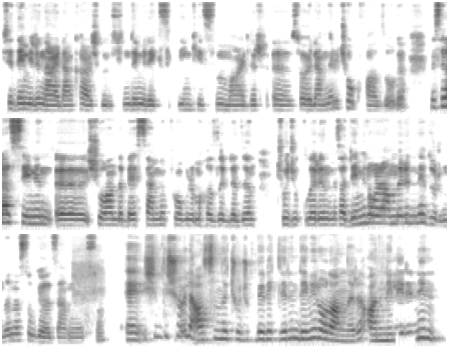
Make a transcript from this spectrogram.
İşte demiri nereden karşılıyorsun? Demir eksikliğin kesin vardır, eee, söylemleri çok fazla oluyor. Mesela senin, eee, şu anda beslenme programı hazırladığın çocukların mesela demir oranları ne durumda? Nasıl gözlemliyorsun? Şimdi şöyle aslında çocuk bebeklerin demir oranları annelerinin,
